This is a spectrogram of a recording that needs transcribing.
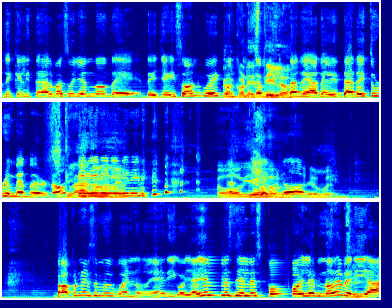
De que literal vas huyendo de, de Jason, güey, con, con tu estilo. camiseta de A Day, de A Day to Remember, ¿no? Claro. Obvio. No. Estaría bueno. Va a ponerse muy bueno, ¿eh? Digo, ya yo les di el spoiler, no debería,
